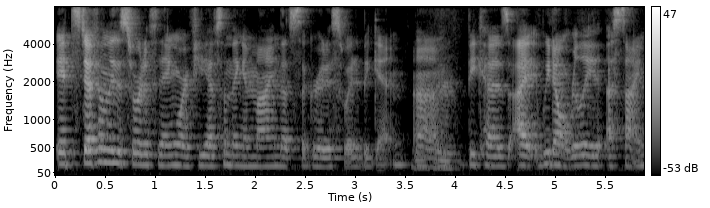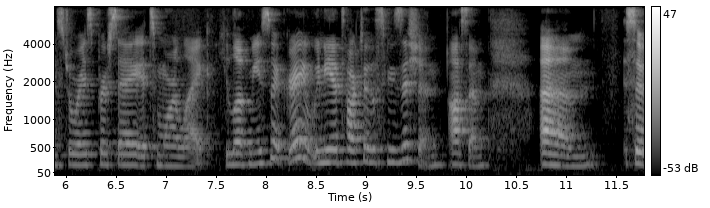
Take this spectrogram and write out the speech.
it's definitely the sort of thing where if you have something in mind, that's the greatest way to begin. Um, Because I we don't really assign stories per se. It's more like you love music, great. We need to talk to this musician, awesome. Um, so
